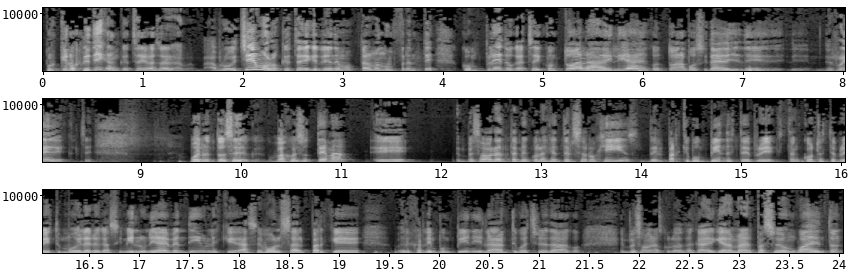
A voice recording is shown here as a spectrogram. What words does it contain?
¿por qué los critican? ¿cachai? O sea, aprovechémoslos ¿cachai? que tenemos estamos armando un frente completo Con todas las habilidades, con toda la posibilidad de, de redes, ¿cachai? Bueno, entonces, bajo esos temas, eh, empezó a hablar también con la gente del Cerro Higgins, del Parque Pumpín, de este proyecto, están contra este proyecto inmobiliario de casi mil unidades vendibles que hace bolsa el Parque, el Jardín Pumpín y la antigua Chile de Tabaco. Empezamos a hablar con los de acá que quieren armar el Paseo en Waddington,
